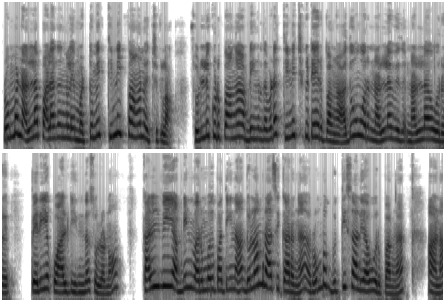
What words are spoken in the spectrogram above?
ரொம்ப நல்ல பழக்கங்களை மட்டுமே திணிப்பாங்கன்னு வச்சுக்கலாம். சொல்லி கொடுப்பாங்க அப்படிங்கறத விட திணிச்சுக்கிட்டே இருப்பாங்க. அதுவும் ஒரு நல்ல வித நல்ல ஒரு பெரிய குவாலிட்டின்னு தான் சொல்லணும். கல்வி அப்படின்னு வரும்போது பாத்தீங்கன்னா துலாம் ராசிக்காரங்க ரொம்ப புத்திசாலியாவும் இருப்பாங்க. ஆனா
